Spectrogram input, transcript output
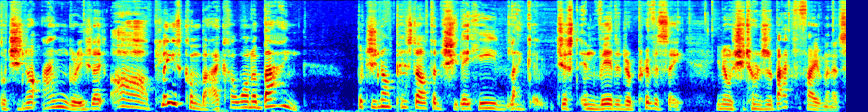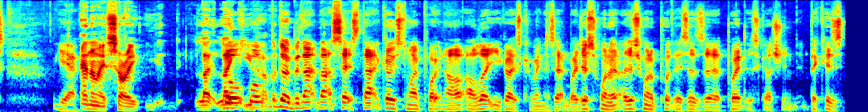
but she's not angry. She's like, "Oh, please come back. I want to bang." But she's not pissed off that she that he like just invaded her privacy. You know, she turns her back for five minutes. Yeah. Anyway, sorry. Like like well, you well, have it. no, but that, that sets that goes to my point. I'll, I'll let you guys come in a second, but I just want to I just want to put this as a point of discussion because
